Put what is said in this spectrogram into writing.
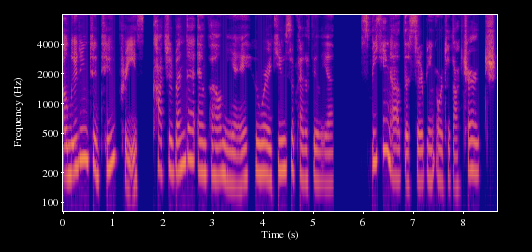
Alluding to two priests, Kačavenda and Pahomije, who were accused of pedophilia. Speaking of the Serbian Orthodox Church,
